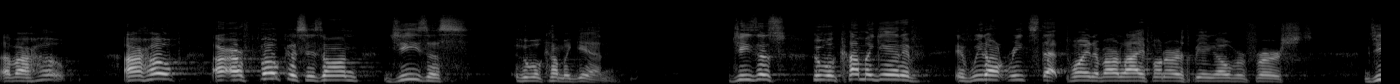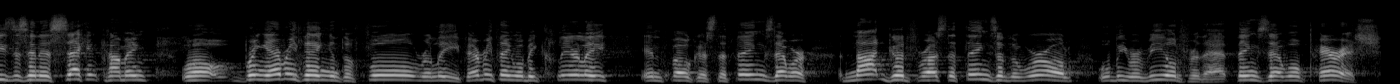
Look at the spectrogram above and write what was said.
of our hope. Our hope, our, our focus is on Jesus who will come again. Jesus who will come again if, if we don't reach that point of our life on earth being over first. Jesus, in his second coming, will bring everything into full relief. Everything will be clearly in focus. The things that were not good for us, the things of the world, will be revealed for that. Things that will perish.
